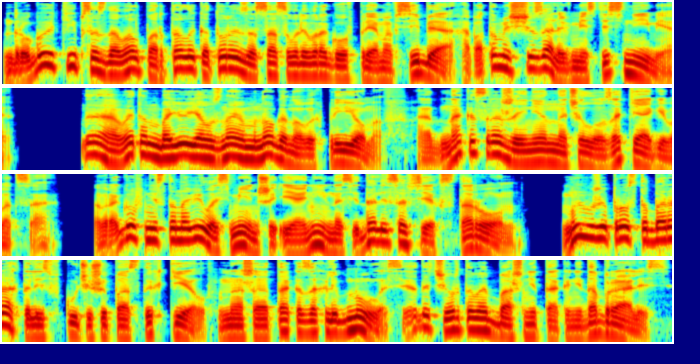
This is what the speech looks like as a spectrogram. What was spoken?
Другой тип создавал порталы, которые засасывали врагов прямо в себя, а потом исчезали вместе с ними. Да, в этом бою я узнаю много новых приемов. Однако сражение начало затягиваться. Врагов не становилось меньше, и они наседали со всех сторон. Мы уже просто барахтались в куче шипастых тел. Наша атака захлебнулась, а до чертовой башни так и не добрались.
